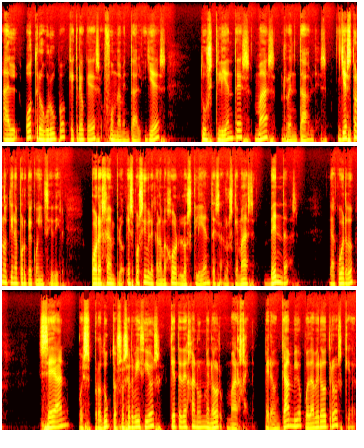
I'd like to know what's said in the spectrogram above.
al otro grupo que creo que es fundamental y es tus clientes más rentables. Y esto no tiene por qué coincidir. Por ejemplo, es posible que a lo mejor los clientes a los que más vendas, ¿de acuerdo? Sean pues productos o servicios que te dejan un menor margen. Pero en cambio puede haber otros que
